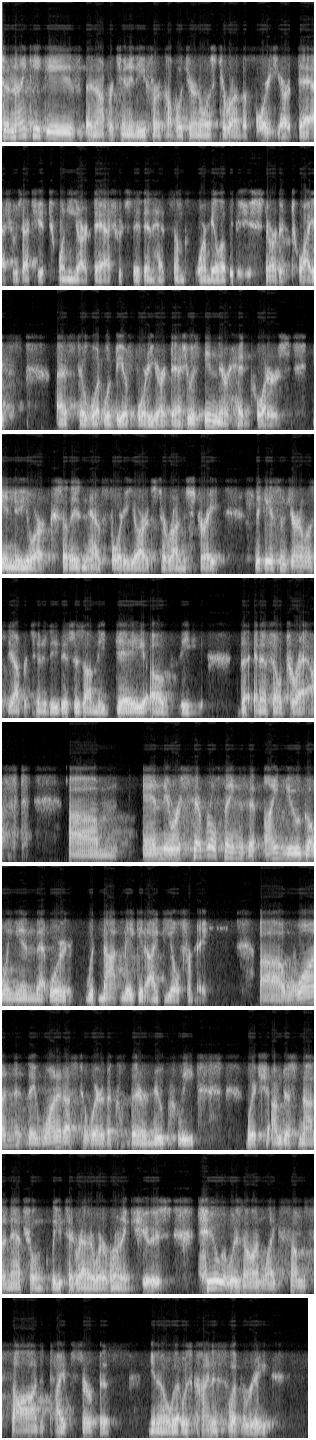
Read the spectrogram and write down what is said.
So Nike gave an opportunity for a couple of journalists to run the 40-yard dash. It was actually a 20-yard dash, which they then had some formula because you started twice as to what would be a 40-yard dash. It was in their headquarters in New York, so they didn't have 40 yards to run straight. They gave some journalists the opportunity. This was on the day of the the NFL draft. Um, and there were several things that I knew going in that were would not make it ideal for me. Uh, one, they wanted us to wear the, their new cleats, which I'm just not a natural in cleats. I'd rather wear running shoes. Two, it was on like some sod type surface, you know, that was kind of slippery.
